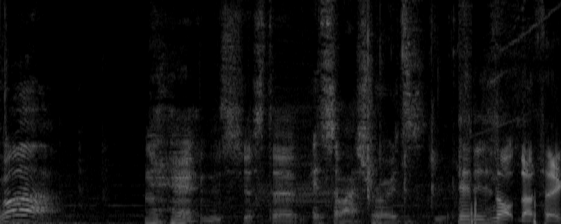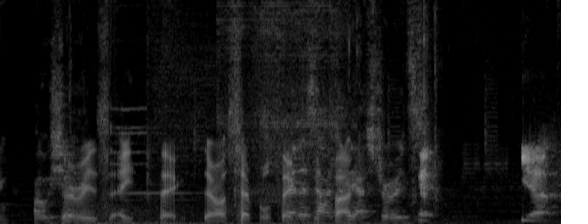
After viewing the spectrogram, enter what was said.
Ah! it's just a. It's some asteroids. It is not nothing. Oh shit. There is a thing. There are several things. Get things. us out of the asteroids. Okay. Yeah,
